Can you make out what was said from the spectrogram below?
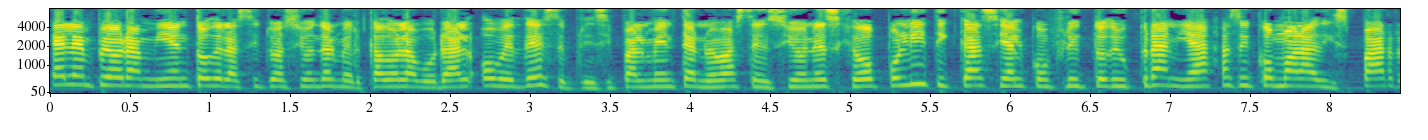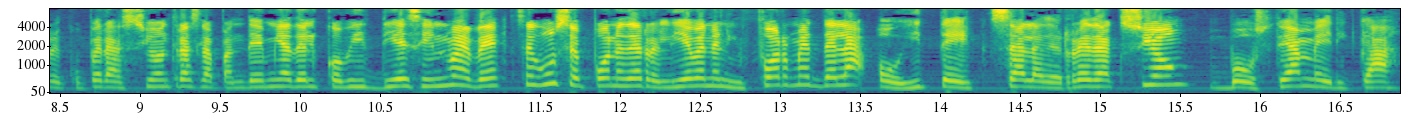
El empeoramiento de la situación del mercado laboral obedece principalmente a nuevas tensiones geopolíticas y al conflicto de Ucrania, así como a la dispar recuperación tras la pandemia del COVID-19, según se pone de relieve en el informe de la OIT. Sala de redacción, Voz de América.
